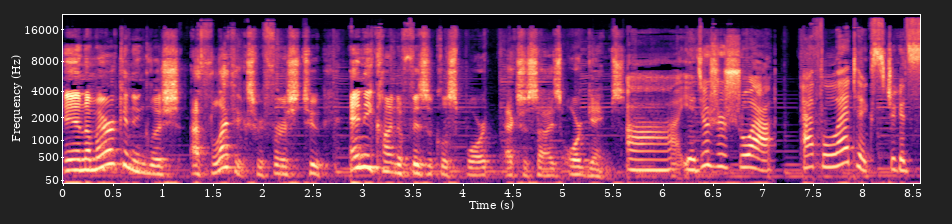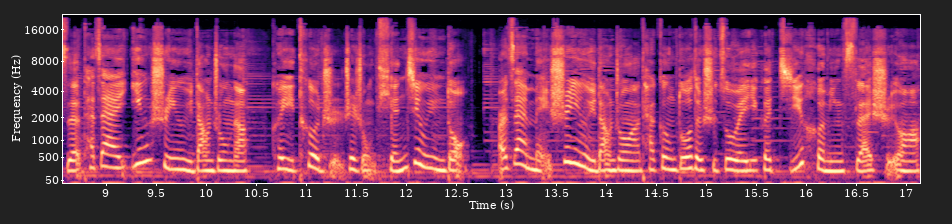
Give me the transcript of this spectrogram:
In American English, athletics refers to any kind of physical sport, exercise, or games. 啊，也就是说啊，athletics 这个词，它在英式英语当中呢，可以特指这种田径运动；而在美式英语当中啊，它更多的是作为一个集合名词来使用啊，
